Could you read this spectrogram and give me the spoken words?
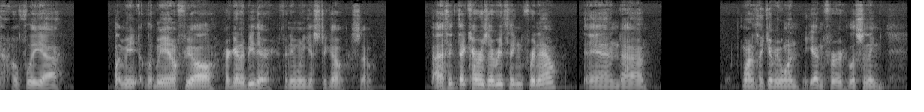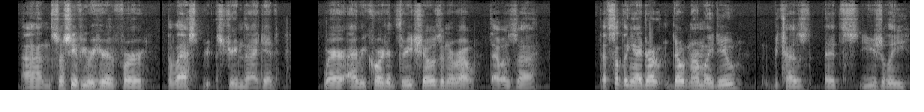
hopefully, uh, let me let me know if you all are gonna be there. If anyone gets to go, so I think that covers everything for now, and uh, want to thank everyone again for listening, um, especially if you were here for the last stream that I did where I recorded three shows in a row. That was uh, that's something I don't don't normally do because it's usually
